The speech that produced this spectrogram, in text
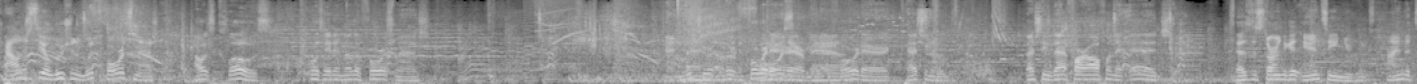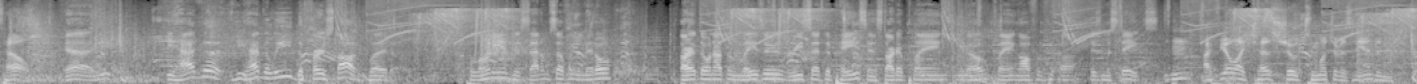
challenges the illusion with forward smash. I was close. Almost ate another forward smash. And another forward, forward air, air, man. Forward air, catching him. Especially that far off on the edge. Chez is starting to get antsy, and you can kind of tell. Yeah, he he had the he had the lead the first stock, but Pellonian just sat himself in the middle, started throwing out them lasers, reset the pace, and started playing, you know, playing off of uh, his mistakes. hmm I feel like Chez showed too much of his hand in the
